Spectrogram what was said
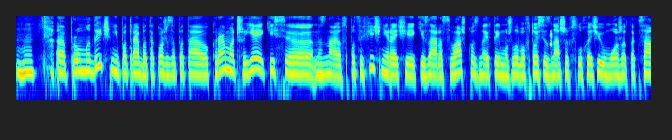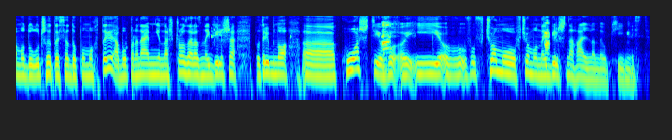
Угу. Про медичні потреби також запитаю окремо. Чи є якісь не знаю специфічні речі, які зараз важко знайти? Можливо, хтось із наших слухачів може так само долучитися, допомогти, або принаймні на що зараз найбільше потрібно е, коштів, і в, в чому в чому найбільш нагальна необхідність?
